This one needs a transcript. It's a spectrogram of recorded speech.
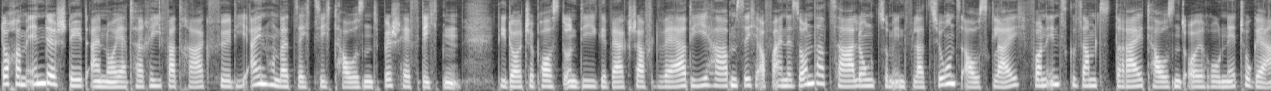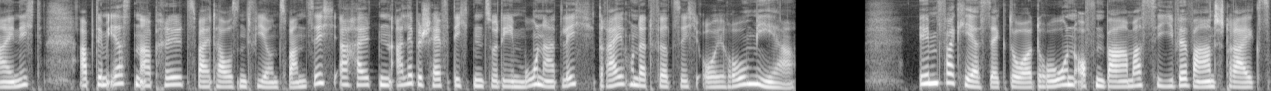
Doch am Ende steht ein neuer Tarifvertrag für die 160.000 Beschäftigten. Die Deutsche Post und die Gewerkschaft Verdi haben sich auf eine Sonderzahlung zum Inflationsausgleich von insgesamt 3.000 Euro netto geeinigt. Ab dem 1. April 2024 erhalten alle Beschäftigten zudem monatlich 340 Euro mehr. Im Verkehrssektor drohen offenbar massive Warnstreiks.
